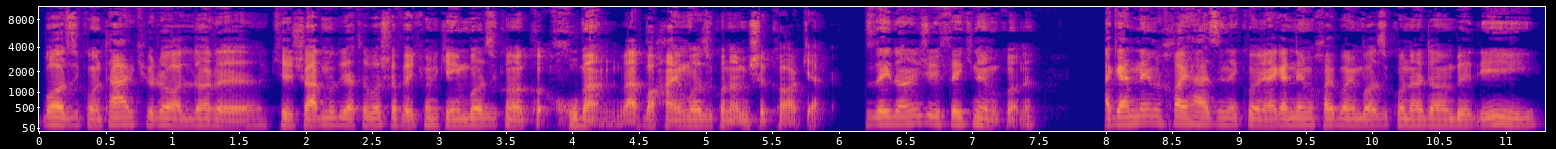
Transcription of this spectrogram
بازیکن ترکیب رئال داره. که شاید مدیریت باشه فکر کنه که این بازیکن خوبن و با همین بازیکن میشه کار کرد. زیدان اینجوری فکر نمی‌کنه. اگر نمی‌خوای هزینه کنی اگر نمی‌خوای با این بازیکن ادامه بدی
